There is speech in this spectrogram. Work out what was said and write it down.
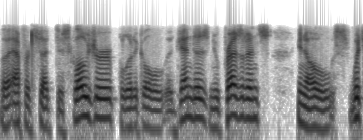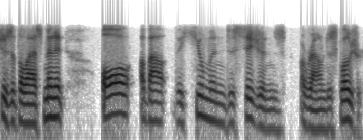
the efforts at disclosure, political agendas, new presidents, you know, switches at the last minute, all about the human decisions around disclosure.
